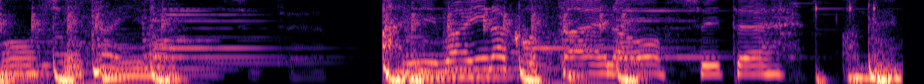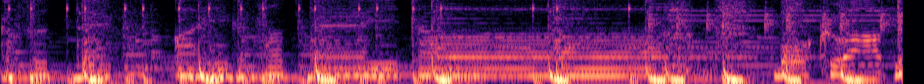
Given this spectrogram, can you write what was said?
蒙したいの曖昧な答え直して。雨が降って愛が去っていた僕は明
